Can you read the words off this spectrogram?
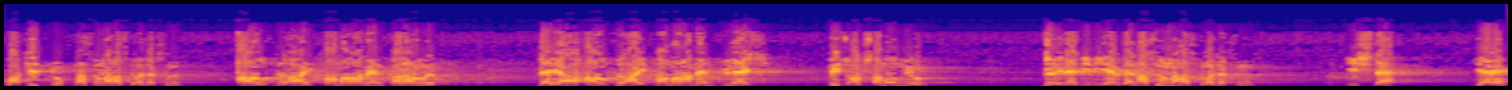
Vakit yok, nasıl namaz kılacaksınız? Altı ay tamamen karanlık veya altı ay tamamen güneş. Hiç akşam olmuyor. Böyle bir yerde nasıl namaz kılacaksınız? İşte gerek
